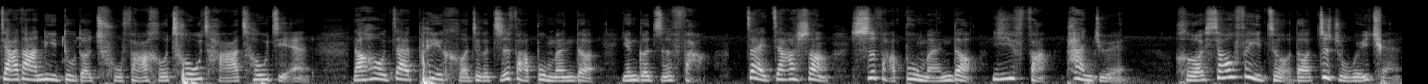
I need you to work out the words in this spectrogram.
加大力度的处罚和抽查抽检，然后再配合这个执法部门的严格执法，再加上司法部门的依法判决和消费者的自主维权，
